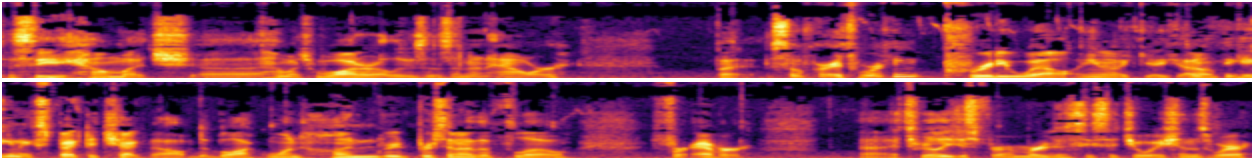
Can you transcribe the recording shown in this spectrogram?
to see how much uh, how much water it loses in an hour. But so far it's working pretty well. You know, I don't think you can expect a check valve to block 100% of the flow forever. Uh, it's really just for emergency situations where,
